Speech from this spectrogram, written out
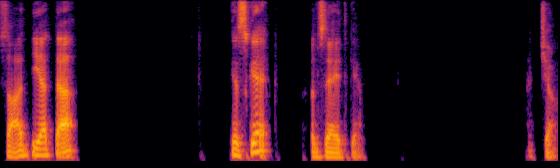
ساتھ دیا تھا کس کے؟ زید کے۔ اچھا۔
